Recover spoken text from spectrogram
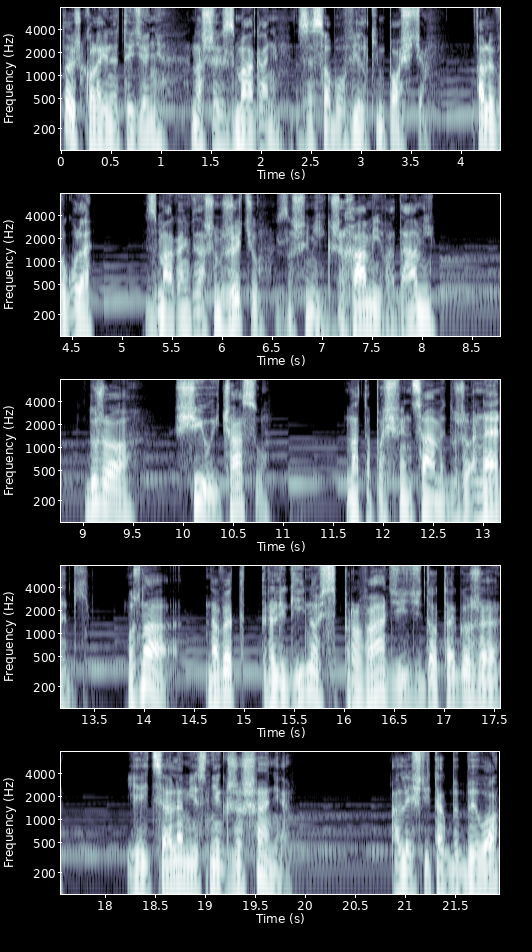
To już kolejny tydzień naszych zmagań ze sobą w Wielkim Poście, ale w ogóle zmagań w naszym życiu z naszymi grzechami, wadami. Dużo sił i czasu na to poświęcamy, dużo energii. Można nawet religijność sprowadzić do tego, że jej celem jest niegrzeszenie. Ale jeśli tak by było,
